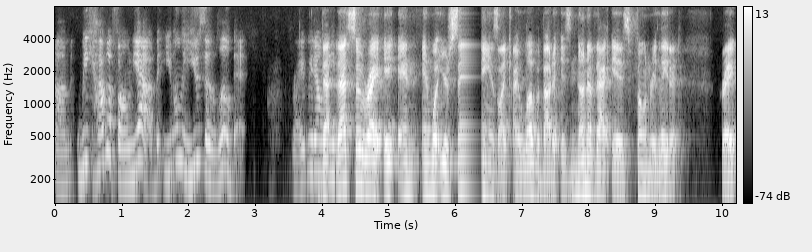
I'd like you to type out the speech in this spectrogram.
um, we have a phone yeah but you only use it a little bit right we don't that, that's so right it, and and what you're saying is like i love about it is none of that is phone related right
